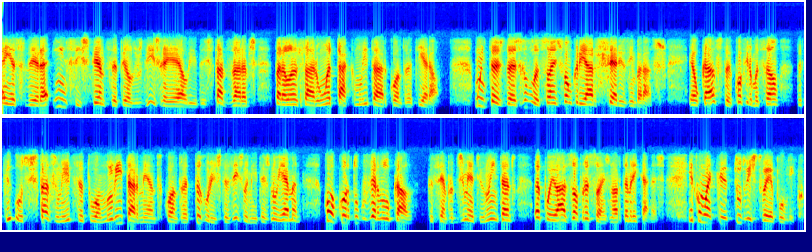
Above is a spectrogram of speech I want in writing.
em aceder a insistentes apelos de Israel e de Estados Árabes para lançar um ataque militar contra Teherão. Muitas das revelações vão criar sérios embaraços. É o caso da confirmação de que os Estados Unidos atuam militarmente contra terroristas islamitas no Iémen, com acordo do governo local, que sempre desmentiu, no entanto, apoio às operações norte-americanas. E como é que tudo isto veio a público?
